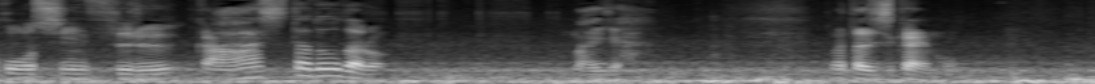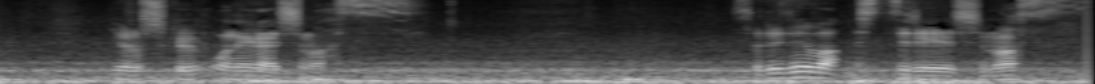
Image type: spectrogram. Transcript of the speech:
更新する。あ明日どうだろう。まあいいや。また次回も。よろしくお願いします。それでは失礼します。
